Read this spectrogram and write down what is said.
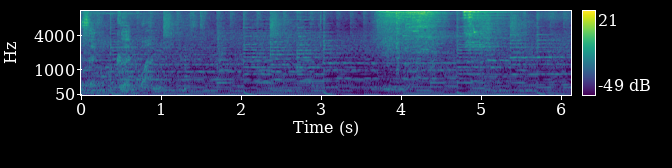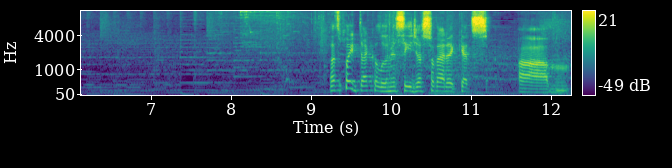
Is a good one. Let's play Deck of Lunacy just so that it gets um,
